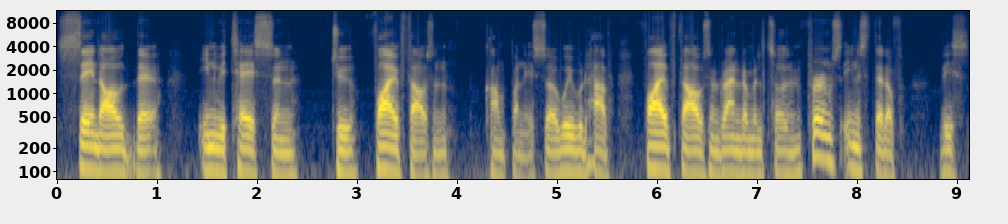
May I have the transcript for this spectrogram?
send out the invitation to 5,000 companies. So we would have 5,000 randomly chosen firms instead of this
